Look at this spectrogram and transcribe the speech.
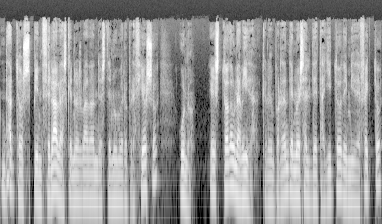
datos, pinceladas que nos va dando este número precioso. Uno, es toda una vida, que lo importante no es el detallito de mi defecto,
